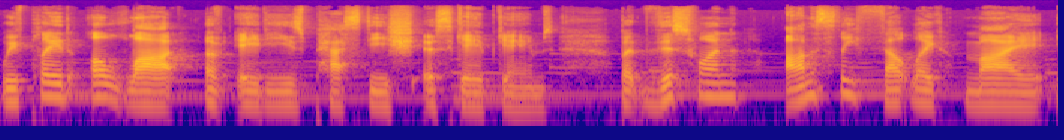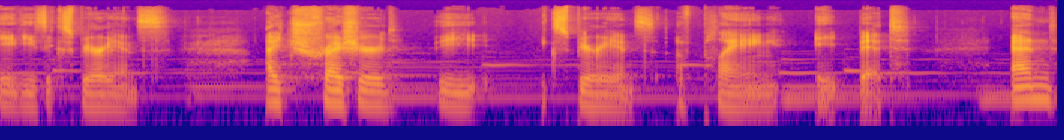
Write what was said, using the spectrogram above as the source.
We've played a lot of 80s pastiche escape games, but this one honestly felt like my 80s experience. I treasured the experience of playing 8 bit. And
